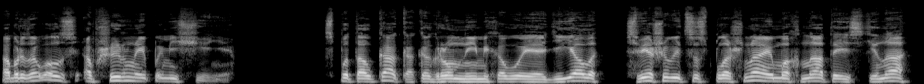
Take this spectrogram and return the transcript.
образовалось обширное помещение. С потолка, как огромное меховое одеяло, свешивается сплошная мохнатая стена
